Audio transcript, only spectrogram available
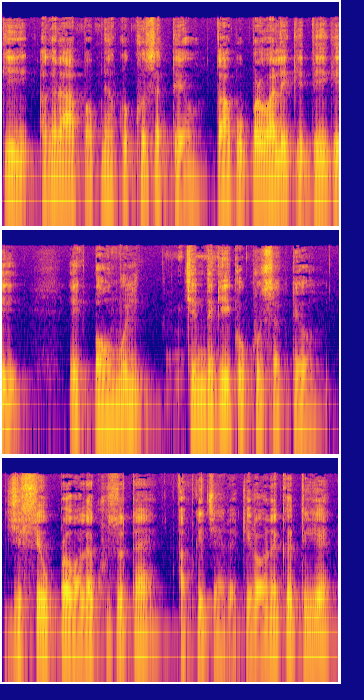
कि अगर आप अपने आप को खुश सकते हो तो आप ऊपर वाले की दी गई एक बहुमूल्य ज़िंदगी को खुश सकते हो, जिससे ऊपर वाला खुश होता है, आपके चेहरे की रौनक होती है,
